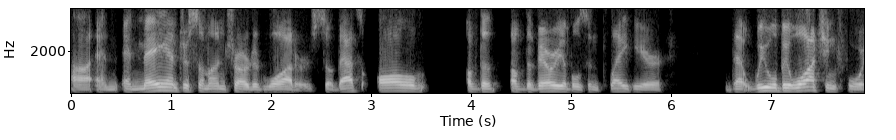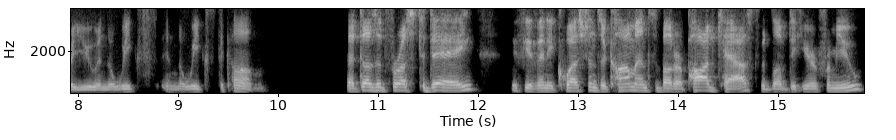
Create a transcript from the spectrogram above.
Uh, and and may enter some uncharted waters. So that's all of the of the variables in play here that we will be watching for you in the weeks in the weeks to come. That does it for us today. If you have any questions or comments about our podcast, we'd love to hear from you.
